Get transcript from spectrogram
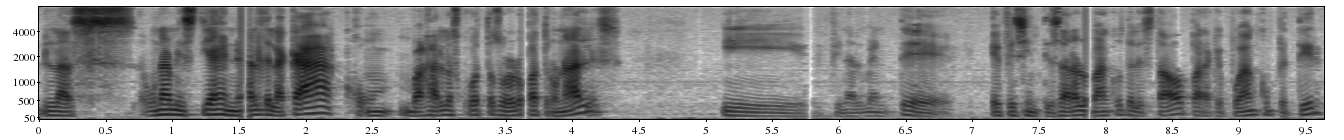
las, una amnistía general de la caja, con bajar las cuotas obrero patronales y finalmente eficientizar a los bancos del Estado para que puedan competir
